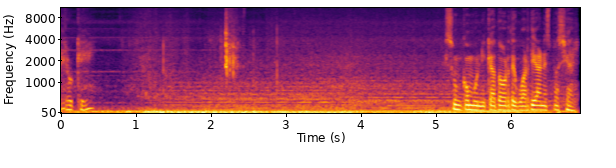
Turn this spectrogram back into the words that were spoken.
¿Pero qué? Es un comunicador de guardián espacial.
